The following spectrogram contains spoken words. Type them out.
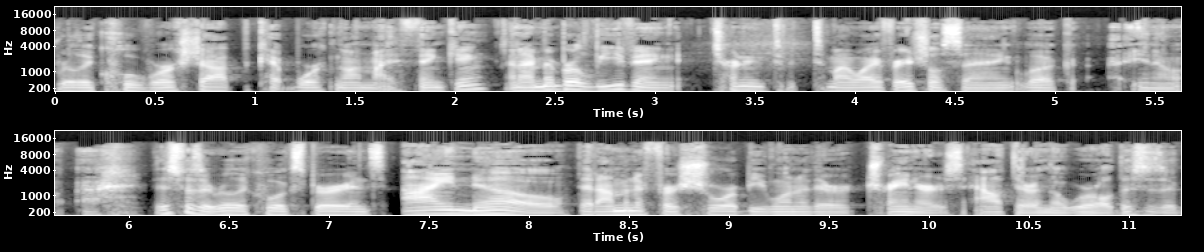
really cool workshop. Kept working on my thinking, and I remember leaving, turning to, to my wife Rachel, saying, "Look, you know, uh, this was a really cool experience. I know that I'm going to for sure be one of their trainers out there in the world. This is a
